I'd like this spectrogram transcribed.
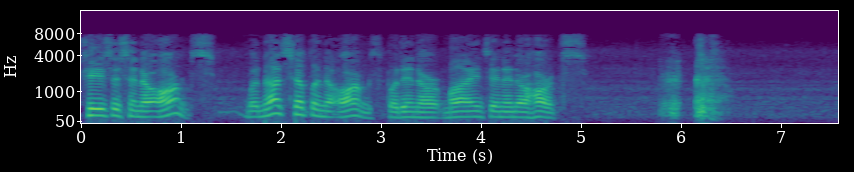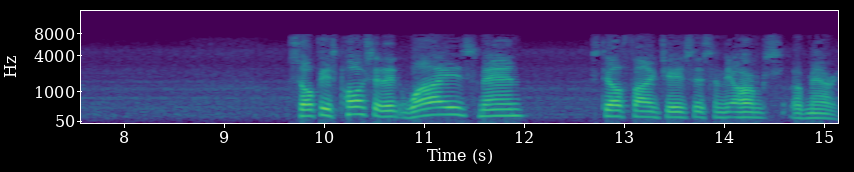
Jesus in our arms, but not simply in our arms, but in our minds and in our hearts. Sophie's posted it, wise men still find Jesus in the arms of Mary.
